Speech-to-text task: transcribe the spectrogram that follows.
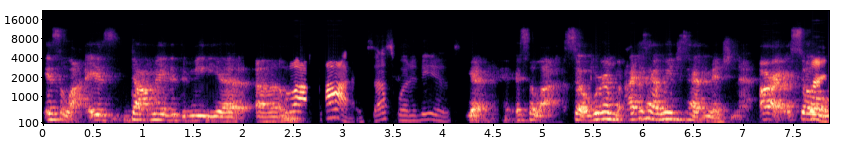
It's a lot. It's dominated the media. Um, A Um, lot of lies. That's what it is. yeah, it's a lot. So we're gonna. I just had we just had to mention that. All right. So Right.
